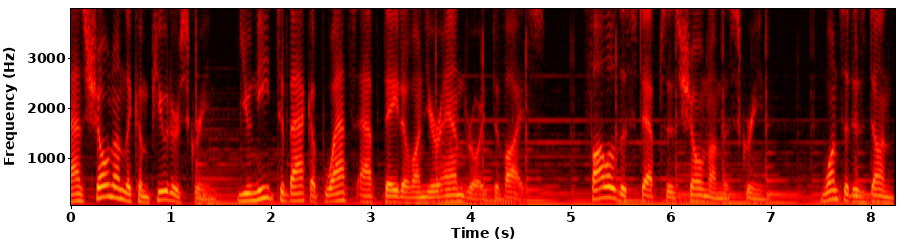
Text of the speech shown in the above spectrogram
As shown on the computer screen, you need to back up WhatsApp data on your Android device. Follow the steps as shown on the screen. Once it is done,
